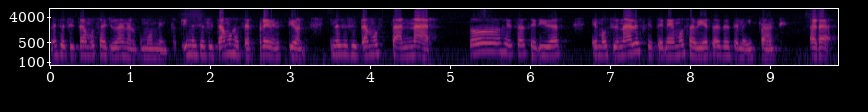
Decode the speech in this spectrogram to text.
necesitamos ayuda en algún momento y necesitamos hacer prevención y necesitamos sanar todas esas heridas emocionales que tenemos abiertas desde la infancia para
